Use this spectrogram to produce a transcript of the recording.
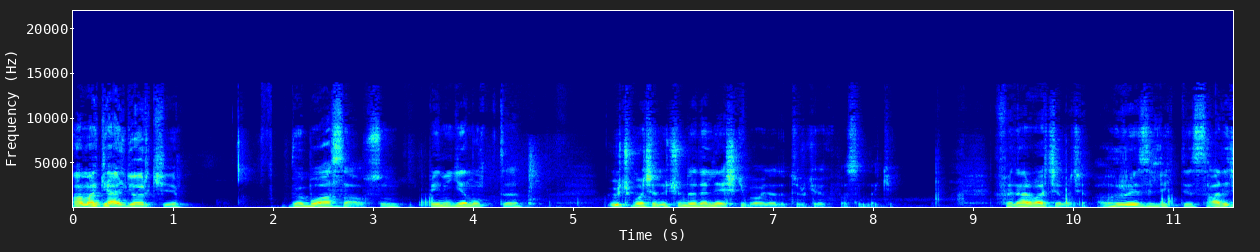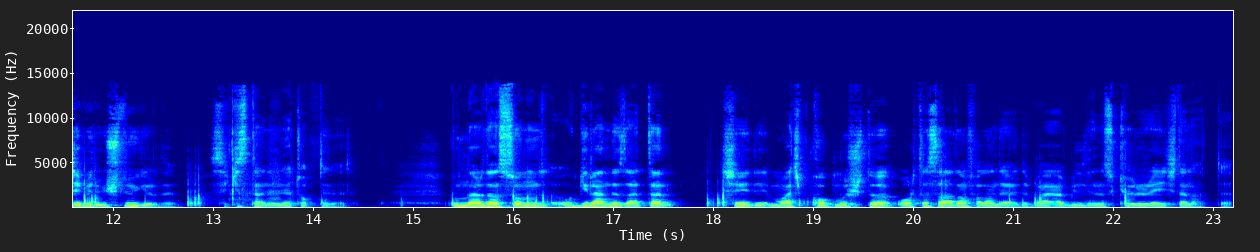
Ama gel gör ki ve boğa sağ olsun beni yanılttı. 3 maçın 3'ünde de leş gibi oynadı Türkiye Kupası'ndaki. Fenerbahçe maçı ağır rezillikti. Sadece bir üçlü girdi. 8 tane yine top denedi. Bunlardan son giren de zaten şeydi maç kopmuştu. Orta sahadan falan denedi. Bayağı bildiğiniz körü rage'den attı.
